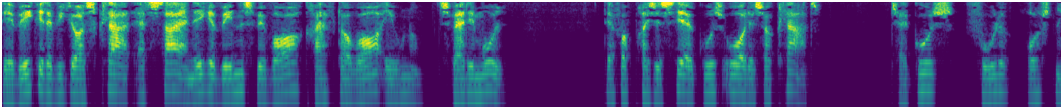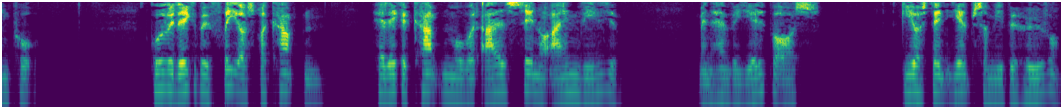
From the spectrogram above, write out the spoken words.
Det er vigtigt, at vi gør os klart, at sejren ikke vindes ved vores kræfter og vores evner. Tværtimod. Derfor præciserer Guds ord det så klart. Tag Guds fulde rustning på. Gud vil ikke befri os fra kampen, heller ikke kampen mod vort eget sind og egen vilje, men han vil hjælpe os. Giv os den hjælp, som vi behøver.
